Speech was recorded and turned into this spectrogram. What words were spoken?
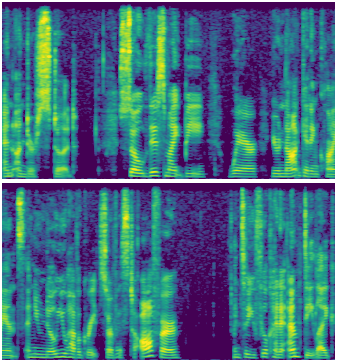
and understood. So this might be where you're not getting clients and you know you have a great service to offer. And so you feel kind of empty, like,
